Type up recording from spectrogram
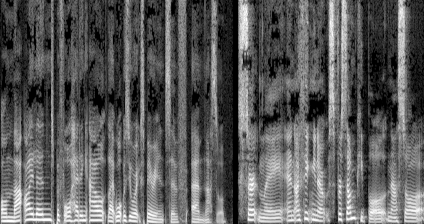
on that island before heading out? Like, what was your experience of um, Nassau? Certainly. And I think, you know, for some people, Nassau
